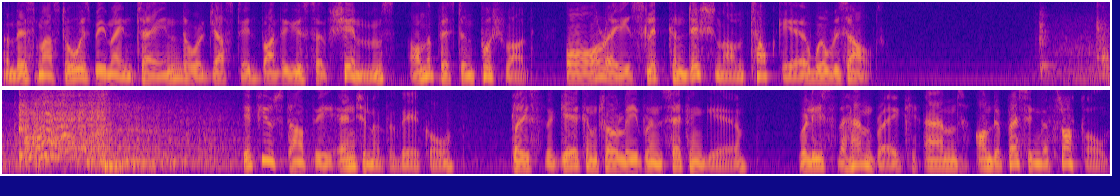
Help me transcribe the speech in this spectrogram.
and this must always be maintained or adjusted by the use of shims on the piston pushrod, or a slip condition on top gear will result. If you start the engine of the vehicle, place the gear control lever in second gear, release the handbrake, and on depressing the throttle,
